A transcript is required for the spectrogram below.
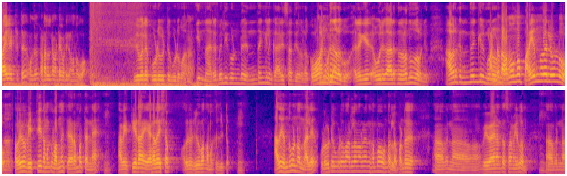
വായിലിട്ടിട്ട് നമുക്ക് കടലിന്റെ മട്ടേ കൂടി നടന്നു പോകാം ഇതുപോലെ കൂടുവിട്ട് വിട്ട് കൂട് മാറാം. ഈ നരബലി കൊണ്ട് എന്തെങ്കിലും കാര്യസാധ്യത നടക്കുമോ പണ്ട് നടക്കുമോ അല്ലെങ്കിൽ ഒരു കാലത്ത് നടന്നു എന്ന് പറഞ്ഞു. അവർക്ക് എന്തെങ്കിലും പണ്ട് ഗുണം നടന്നു എന്ന് പറയുന്നതല്ലേ ഉള്ളൂ. ഒരു വ്യക്തി നമുക്ക് വന്ന് കയറുമ്പോൾ തന്നെ ആ വ്യക്തിയുടെ ഏകദേശം ഒരു രൂപം നമുക്ക് കിട്ടും. അത് എന്തുകൊണ്ടെന്നാൽ കുടവിട്ട് കൂടുമാറില്ല എന്ന് പറയുന്ന സംഭവം ഉണ്ടല്ലോ. പണ്ട് പിന്നെ വിവേകാനന്ദ സ്വാമികളും പിന്നെ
